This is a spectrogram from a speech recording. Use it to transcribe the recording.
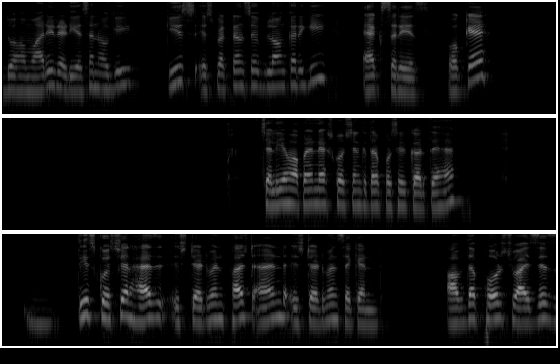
जो हमारी रेडिएशन होगी, किस स्पेक्ट्रम से बिलोंग करेगी? एक्सरेज ओके चलिए हम अपने नेक्स्ट क्वेश्चन की तरफ़ प्रोसीड करते हैं. This question has statement first and statement second of the four choices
